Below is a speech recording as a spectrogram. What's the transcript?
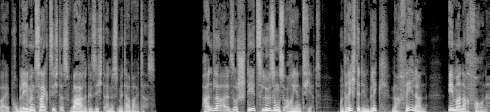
Bei Problemen zeigt sich das wahre Gesicht eines Mitarbeiters. Handle also stets lösungsorientiert und richte den Blick nach Fehlern immer nach vorne.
